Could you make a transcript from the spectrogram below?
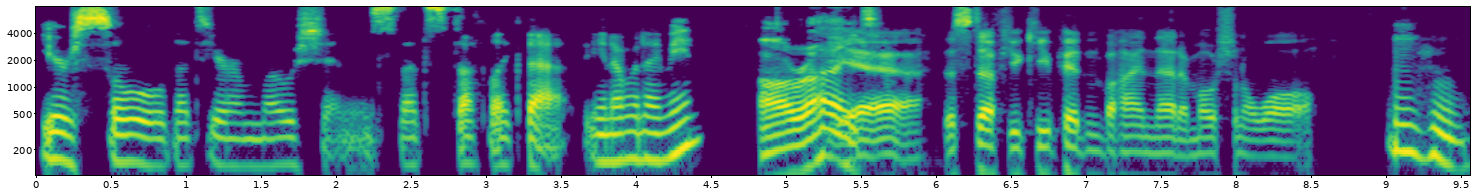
your soul, that's your emotions, that's stuff like that. You know what I mean? All right. Yeah, the stuff you keep hidden behind that emotional wall. Mm-hmm.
